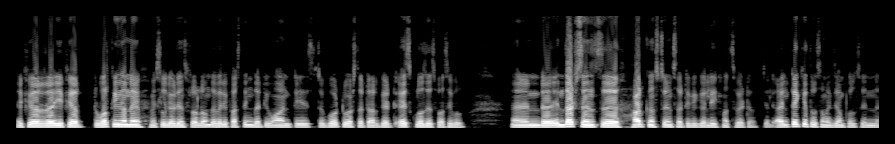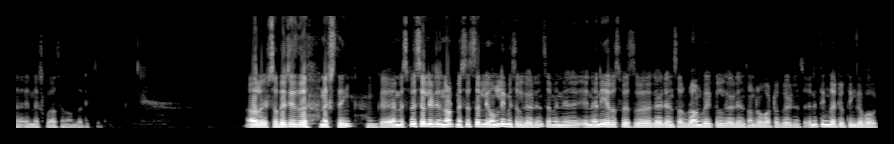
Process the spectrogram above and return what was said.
if you are if you are working on a missile guidance problem the very first thing that you want is to go towards the target as close as possible and uh, in that sense uh, hard constraints are typically much better actually. I will take you through some examples in, uh, in next class and all that actually. Alright, so that is the next thing. Okay. And especially it is not necessarily only missile guidance. I mean in any aerospace uh, guidance or ground vehicle guidance underwater guidance anything that you think about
